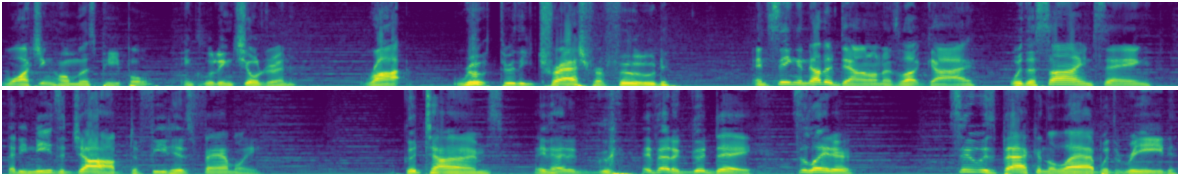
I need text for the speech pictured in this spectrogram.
watching homeless people, including children, rot, root through the trash for food, and seeing another down on his luck guy with a sign saying that he needs a job to feed his family. Good times. They've had a good, they've had a good day. So later, Sue is back in the lab with Reed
